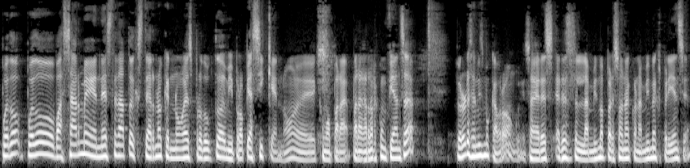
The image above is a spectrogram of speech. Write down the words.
puedo, puedo basarme en este dato externo que no es producto de mi propia psique, ¿no? Eh, como para, para agarrar confianza pero eres el mismo cabrón, güey. O sea, eres, eres la misma persona con la misma experiencia.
